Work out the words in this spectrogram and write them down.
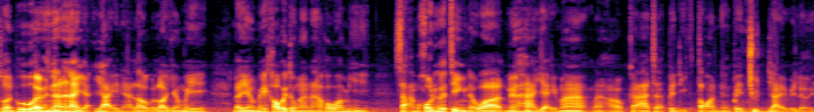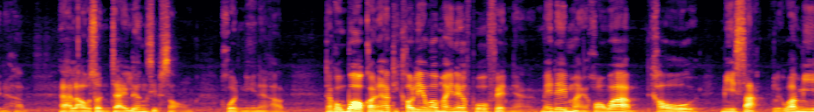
ส่วนผู้เผยพระชนใหญ่เนี่ยเราเรายังไม่เรายังไม่เข้าไปตรงนั้นนะครับ เพราะว่ามี 3 คนก็จริงแต่ว่าเนื้อหาใหญ่มากนะครับ ก็อาจจะเป็นอีกตอนหนึ่งเป็นชุดใหญ่ไปเลยนะครับแต่เราสนใจเรื่อง 12 คนนี้นะครับ แต่ผมบอกก่อนนะครับที่เขาเรียกว่า minor prophet เนี่ยไม่ได้หมายความว่าเขามีศักดิ์หรือว่ามี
